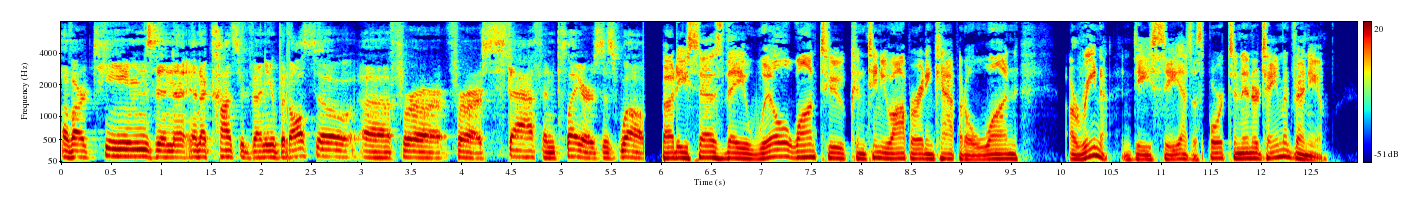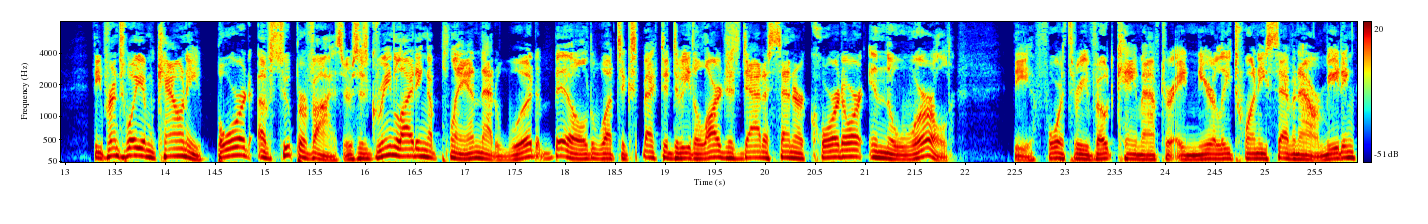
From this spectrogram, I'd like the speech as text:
of our teams in a, in a concert venue, but also uh, for our for our staff and players as well. But he says they will want to continue operating Capital One Arena in D.C. as a sports and entertainment venue. The Prince William County Board of Supervisors is greenlighting a plan that would build what's expected to be the largest data center corridor in the world. The 4-3 vote came after a nearly 27 hour meeting.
